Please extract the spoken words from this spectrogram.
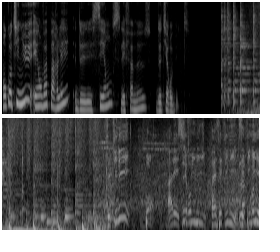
On continue et on va parler des séances, les fameuses de tir au but. C'est fini Bon, allez, C'est fini. Enfin, c'est fini, c'est fini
